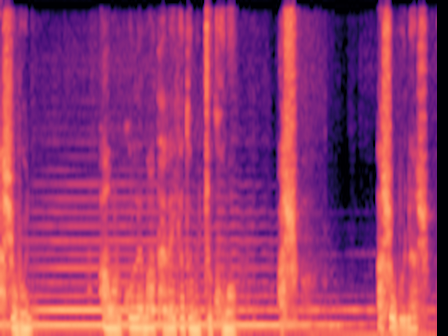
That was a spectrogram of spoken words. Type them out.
আসো বোন, আমার কোলে মাথা রেখে তুমি একটু ঘুমাও। আসো আসো বোন, আসো।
